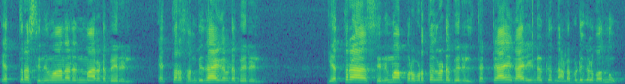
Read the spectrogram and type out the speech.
എത്ര സിനിമാ നടന്മാരുടെ പേരിൽ എത്ര സംവിധായകരുടെ പേരിൽ എത്ര സിനിമാ പ്രവർത്തകരുടെ പേരിൽ തെറ്റായ കാര്യങ്ങൾക്ക് നടപടികൾ വന്നു.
